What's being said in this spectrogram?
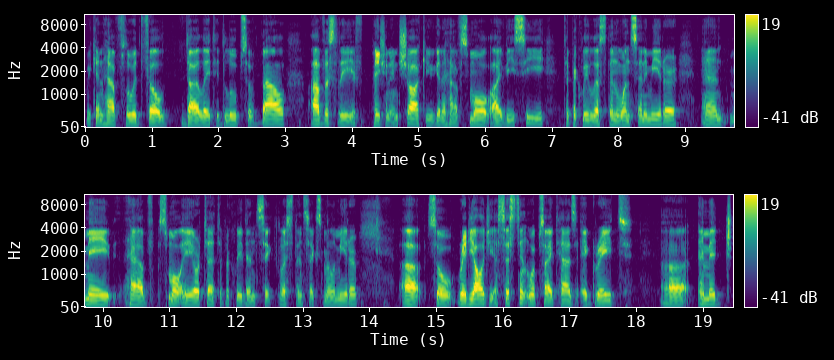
We can have fluid-filled dilated loops of bowel. Obviously, if patient in shock, you're going to have small IVC, typically less than one centimeter, and may have small aorta, typically than six, less than six millimeter. Uh, so radiology assistant website has a great uh, image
